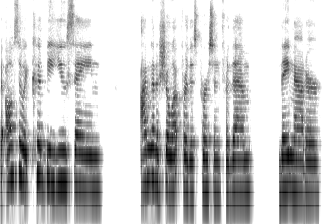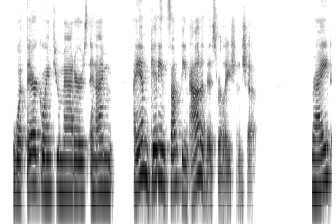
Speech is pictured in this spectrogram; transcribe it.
but also it could be you saying, I'm going to show up for this person, for them. They matter. What they're going through matters. And I'm, I am getting something out of this relationship right?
